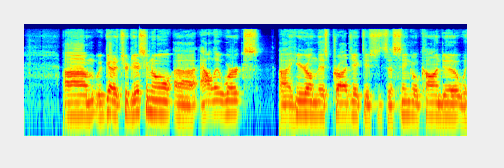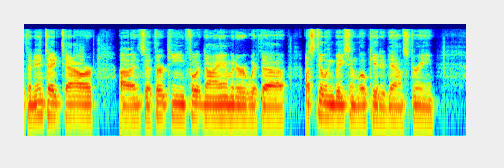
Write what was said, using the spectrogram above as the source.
Um, we've got a traditional uh, outlet works here on this project. It's just a single conduit with an intake tower. And it's a 13 foot diameter with a a stilling basin located downstream.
